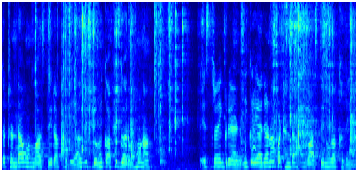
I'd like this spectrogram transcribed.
ਤਾਂ ਠੰਡਾ ਹੋਣ ਵਾਸਤੇ ਰੱਖਦੇ ਆ ਵਿੱਚੋਂ ਵੀ ਕਾਫੀ ਗਰਮ ਹੋਣਾ। ਤੇ ਇਸ ਤਰ੍ਹਾਂ ਹੀ ਗ੍ਰਾਈਂਡ ਨਹੀਂ ਕਰਿਆ ਜਾਣਾ ਆਪਾਂ ਠੰਡਾ ਹੋਣ ਵਾਸਤੇ ਇਹਨੂੰ ਰੱਖਦੇ ਆ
